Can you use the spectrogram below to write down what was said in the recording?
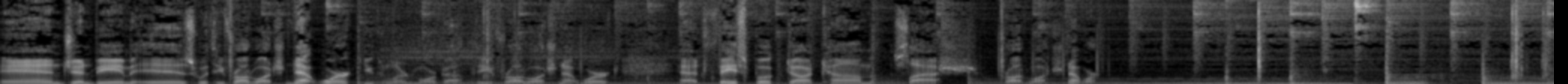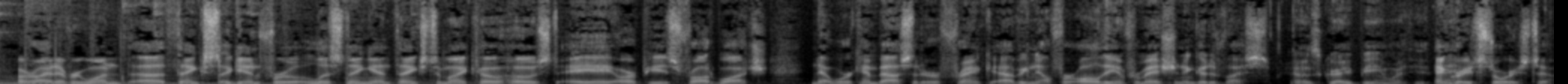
And Jen Beam is with the Fraud Watch Network. You can learn more about the Fraud Watch Network at facebook.com slash Fraud Watch Network. All right, everyone. Uh, thanks again for listening, and thanks to my co-host, AARP's Fraud Watch Network Ambassador Frank Abagnale, for all the information and good advice. It was great being with you. And Thanks. great stories, too,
